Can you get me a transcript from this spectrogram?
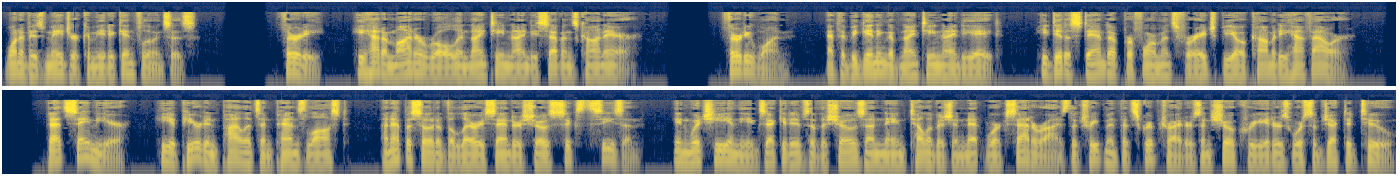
one of his major comedic influences. 30. He had a minor role in 1997's Con Air. 31. At the beginning of 1998, he did a stand up performance for HBO comedy Half Hour. That same year, he appeared in Pilots and Pens Lost, an episode of The Larry Sanders Show's sixth season, in which he and the executives of the show's unnamed television network satirized the treatment that scriptwriters and show creators were subjected to,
